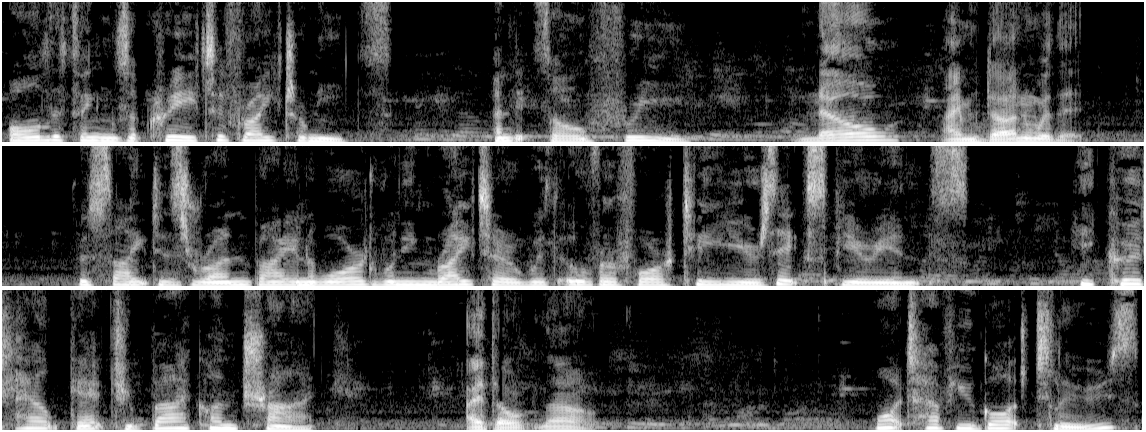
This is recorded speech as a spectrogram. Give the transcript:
all the things a creative writer needs. And it's all free. No, I'm done with it. The site is run by an award winning writer with over 40 years' experience. He could help get you back on track. I don't know. What have you got to lose?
